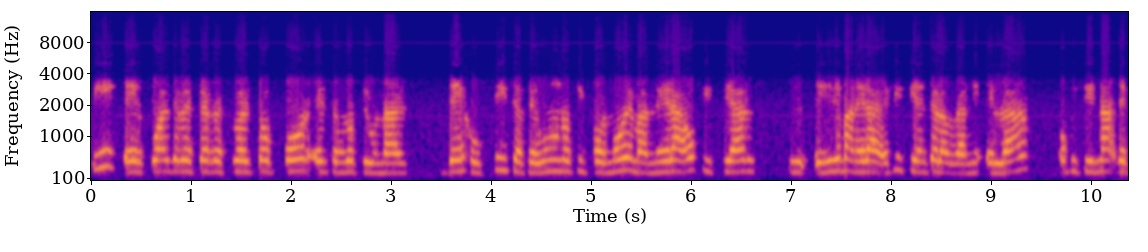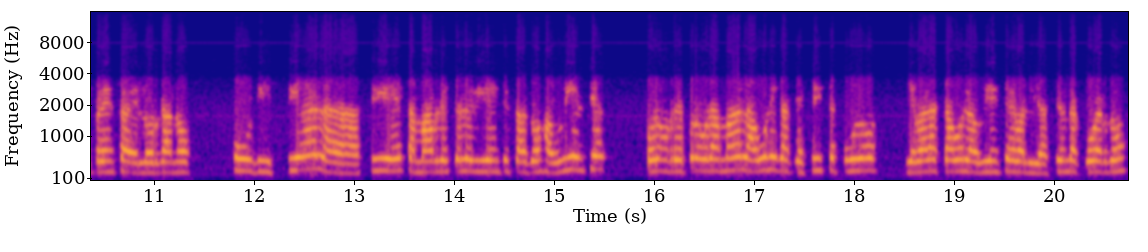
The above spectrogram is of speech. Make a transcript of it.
y el cual debe ser resuelto por el segundo Tribunal de Justicia, según nos informó de manera oficial y de manera eficiente la, la oficina de prensa del órgano judicial. Así es, amables televidentes, estas dos audiencias fueron reprogramadas. La única que sí se pudo llevar a cabo la audiencia de validación de acuerdo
